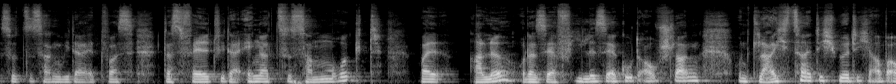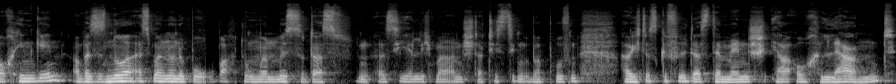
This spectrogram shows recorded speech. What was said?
Sozusagen wieder etwas, das Feld wieder enger zusammenrückt, weil alle oder sehr viele sehr gut aufschlagen. Und gleichzeitig würde ich aber auch hingehen, aber es ist nur erstmal nur eine Beobachtung, man müsste das sicherlich mal an Statistiken überprüfen, habe ich das Gefühl, dass der Mensch ja auch lernt,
